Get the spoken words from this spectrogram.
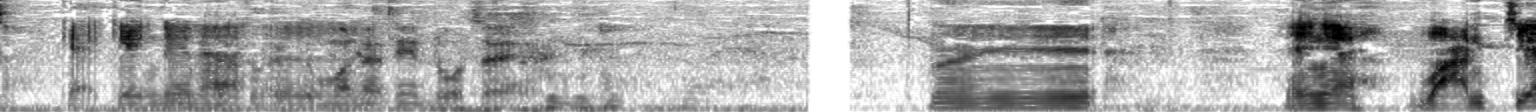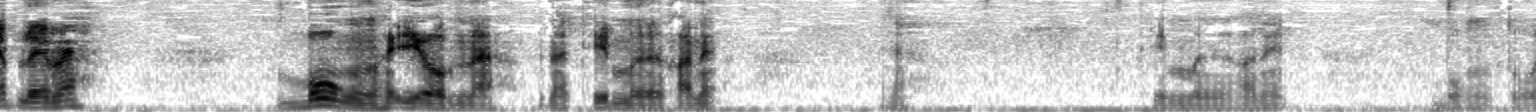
นะแกะเก่งด้วยนะเออตัวมันนั่นที่โดดใส่นี่ยังไง หวานเจี๊ยบเลยไหมบุ้งให้โยมนะนะที่มือเขาเนี่ยนะที่มือเขาเนี่ยบุ้งตัว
